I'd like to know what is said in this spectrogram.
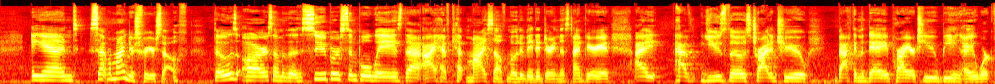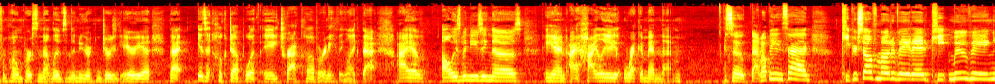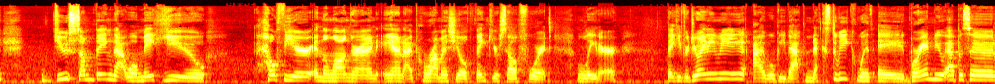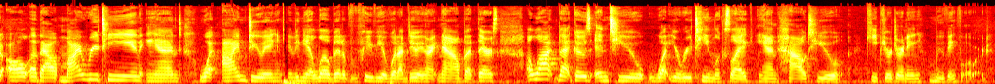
and set reminders for yourself. Those are some of the super simple ways that I have kept myself motivated during this time period. I have used those tried and true back in the day prior to you being a work from home person that lives in the New York, New Jersey area that isn't hooked up with a track club or anything like that. I have always been using those and I highly recommend them. So, that all being said, keep yourself motivated, keep moving, do something that will make you healthier in the long run and I promise you'll thank yourself for it later. Thank you for joining me. I will be back next week with a brand new episode all about my routine and what I'm doing. I'm giving you a little bit of a preview of what I'm doing right now, but there's a lot that goes into what your routine looks like and how to keep your journey moving forward.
